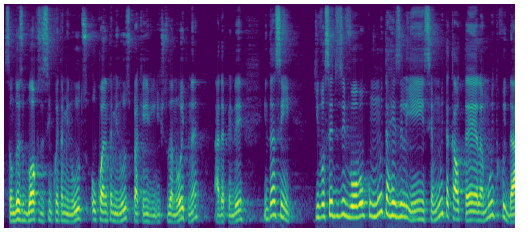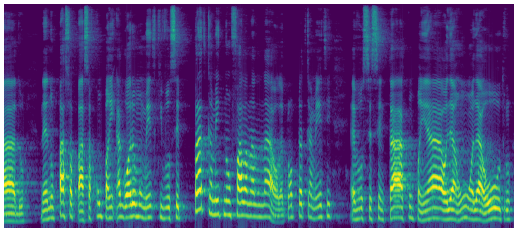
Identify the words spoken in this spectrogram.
são dois blocos de 50 minutos ou 40 minutos para quem estuda à noite, né? A depender. Então, assim, que você desenvolvam com muita resiliência, muita cautela, muito cuidado, né? no passo a passo, acompanhe. Agora é o momento que você praticamente não fala nada na aula, é praticamente é você sentar, acompanhar, olhar um, olhar outro,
